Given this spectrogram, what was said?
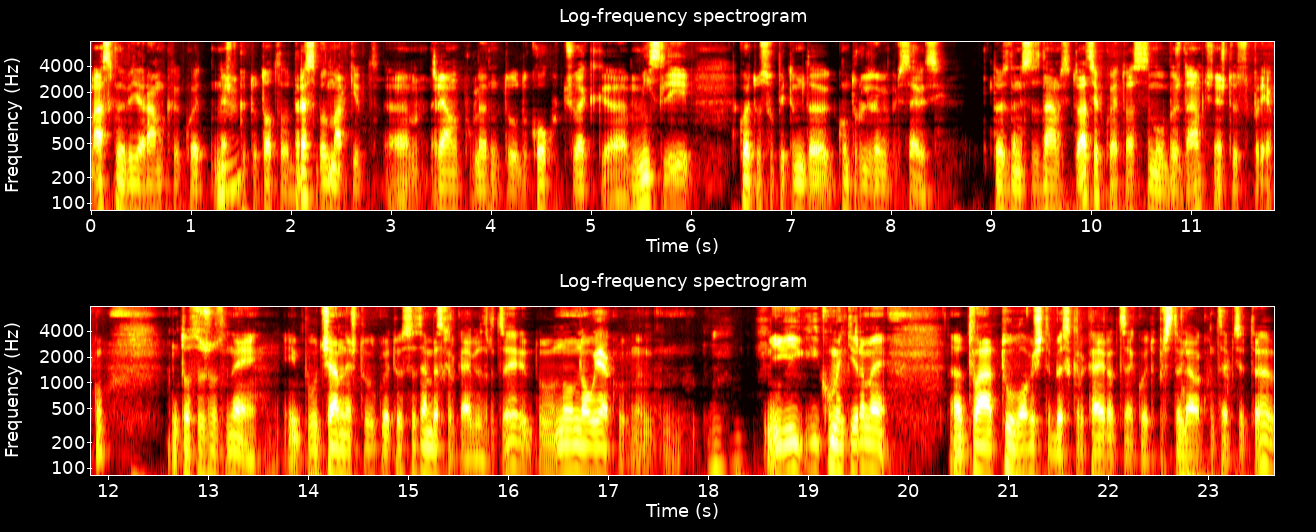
аз искам да видя рамка, което нещо mm-hmm. като Total Addressable Market, реално погледнато доколко човек мисли, което се опитам да контролирам при себе си. Тоест да не създавам ситуация, в която аз съм убеждавам, че нещо е супер яко, но то всъщност не е. И получавам нещо, което е съвсем без крака и без ръце, но много яко. И, и, и коментираме това туловище без крака и ръце, което представлява концепцията,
